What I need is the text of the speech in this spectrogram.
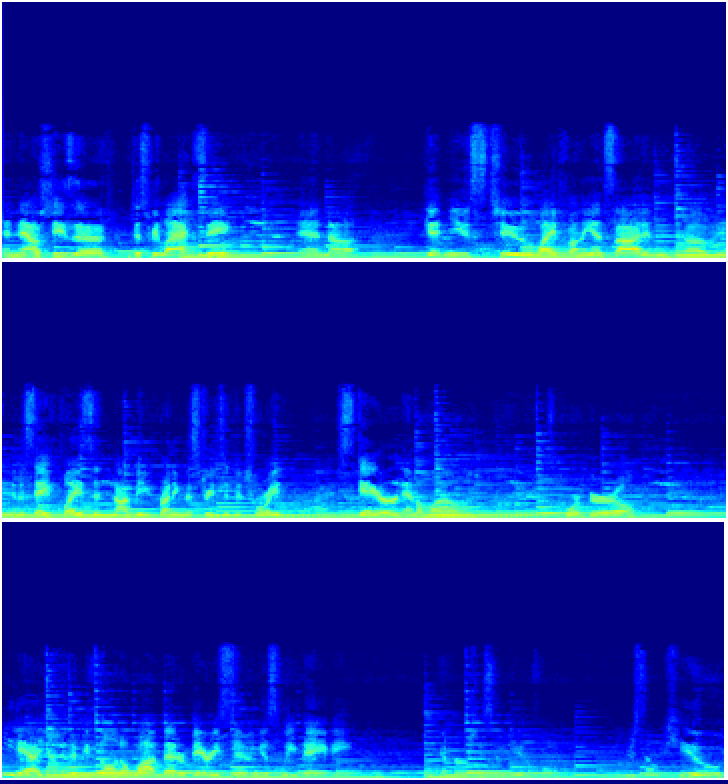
And now she's uh, just relaxing and uh, getting used to life on the inside and um, in a safe place and not be running the streets of Detroit scared and alone. This poor girl. Yeah, you're going to be feeling a lot better very soon, you sweet baby. Look at her. She's cute.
